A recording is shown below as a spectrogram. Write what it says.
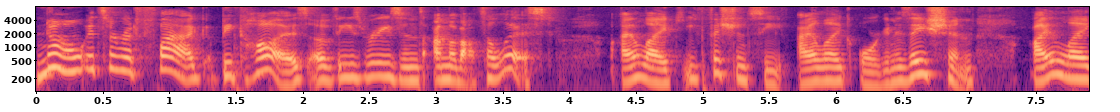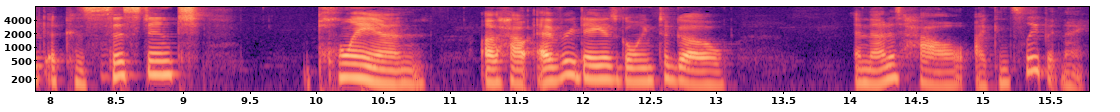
No, it's a red flag because of these reasons I'm about to list. I like efficiency, I like organization, I like a consistent plan of how every day is going to go. And that is how I can sleep at night.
